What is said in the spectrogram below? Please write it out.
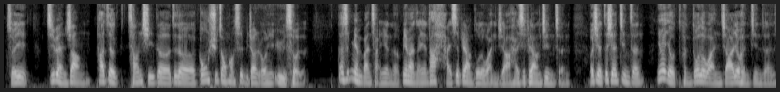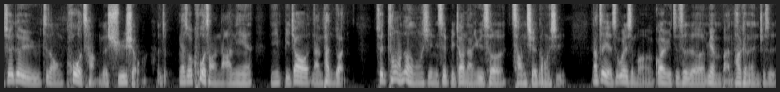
所以。基本上，它这长期的这个供需状况是比较容易预测的。但是面板产业呢，面板产业它还是非常多的玩家，还是非常竞争。而且这些竞争，因为有很多的玩家又很竞争，所以对于这种扩厂的需求，就应该说扩厂拿捏，你比较难判断。所以通常这种东西，你是比较难预测长期的东西。那这也是为什么关于这次的面板，它可能就是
